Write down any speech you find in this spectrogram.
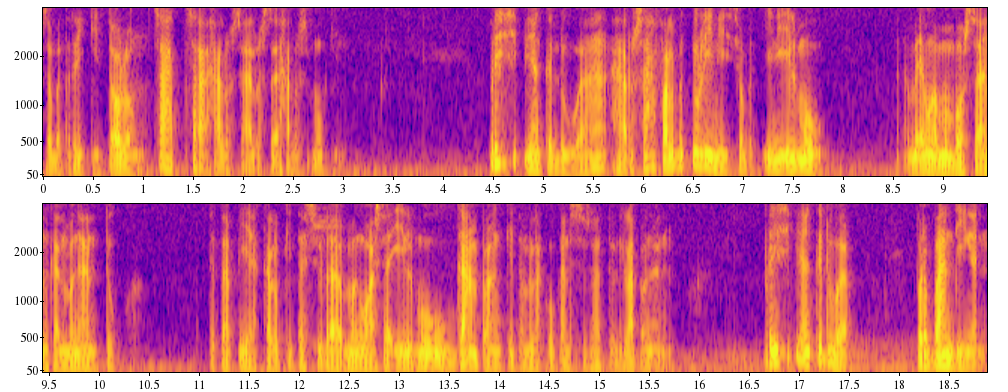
sobat Riki tolong caca halus-halus sehalus mungkin. Prinsip yang kedua harus hafal betul ini sobat ini ilmu. Memang membosankan mengantuk. Tetapi ya kalau kita sudah menguasai ilmu gampang kita melakukan sesuatu di lapangan. Prinsip yang kedua perbandingan.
